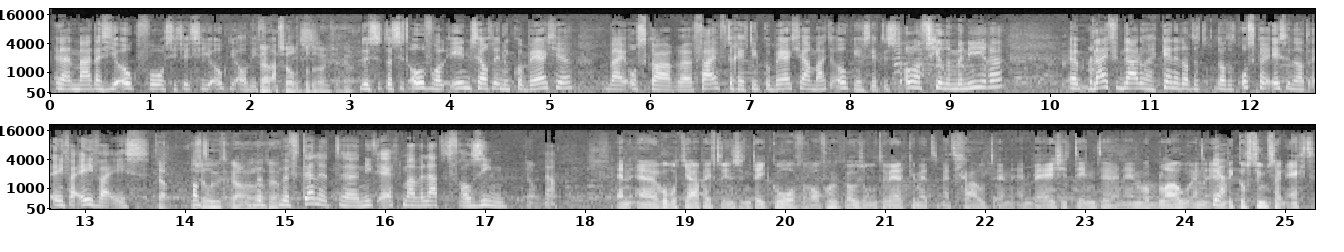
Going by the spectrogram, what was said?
En, maar daar zie je ook voor, zie je, zie je ook die, al die Ja, vlakjes. hetzelfde patroontje. Ja. Dus dat zit overal in, zelfs in een colbertje. Bij Oscar eh, 50 heeft hij een colbertje aan waar het ook in zit. Dus het allemaal verschillende manieren. Eh, blijf je hem daardoor herkennen dat het, dat het Oscar is en dat het Eva Eva is. Ja, dat is heel goed gedaan. we, ja. vertellen het eh, niet echt, maar we laten het vooral zien. Ja. En eh, Robert Jaap heeft er in zijn decor vooral voor gekozen om te werken met, met goud en, en beige tinten en, en wat blauw. En, en Ja. de kostuums zijn echt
